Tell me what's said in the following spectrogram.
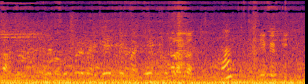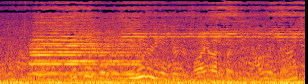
ಹಾ? ಎಷ್ಟು ಎಷ್ಟು? ಈ ನೀರುಳ್ಳಿಗೆ ಎಷ್ಟು? ಐವತ್ತು ರೂಪಾಯಿ. ನೆಕ್ಸ್ಟ್?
